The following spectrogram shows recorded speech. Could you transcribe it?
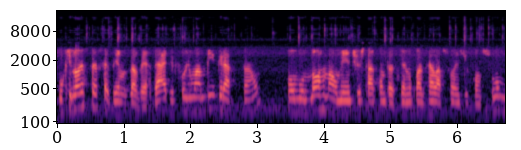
o que nós percebemos, na verdade, foi uma migração, como normalmente está acontecendo com as relações de consumo,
